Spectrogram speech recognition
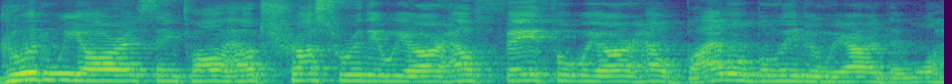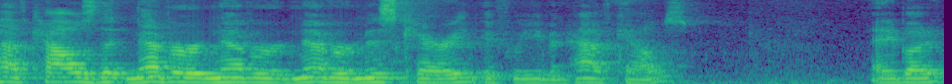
good we are at St. Paul, how trustworthy we are, how faithful we are, how Bible believing we are, that we'll have cows that never, never, never miscarry, if we even have cows. Anybody?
